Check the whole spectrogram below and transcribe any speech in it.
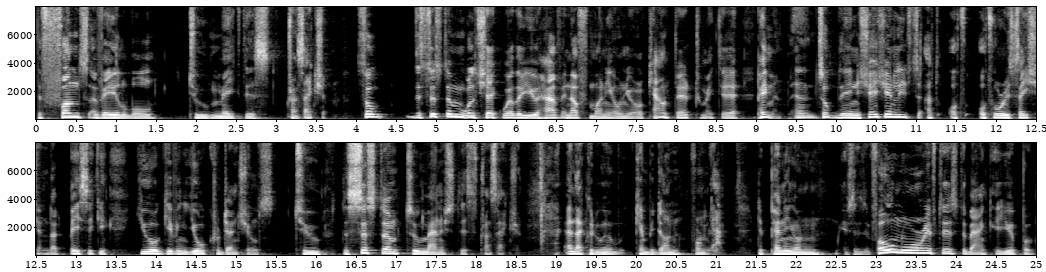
the funds available to make this transaction. So the system will check whether you have enough money on your account there to make the payment. And so the initiation leads to authorization that basically you are giving your credentials to the system to manage this transaction and that could uh, can be done from yeah, depending on if it's a phone or if it's the bank. You put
